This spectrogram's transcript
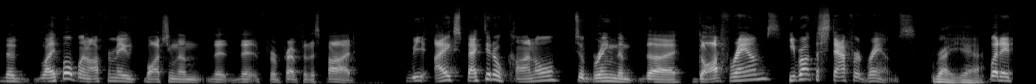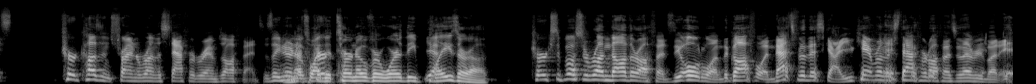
the light bulb went off for me watching them the, the for prep for this pod. We I expected O'Connell to bring the the Goff Rams. He brought the Stafford Rams, Right, yeah. but it's Kirk Cousins trying to run the Stafford Rams offense. It's like no, And no, that's why Kirk, the turnover worthy Yeah. plays are up. Kirk's supposed to run the other offense, the old one, the Goff one. That's for this guy. You can't run the Stafford offense with everybody.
